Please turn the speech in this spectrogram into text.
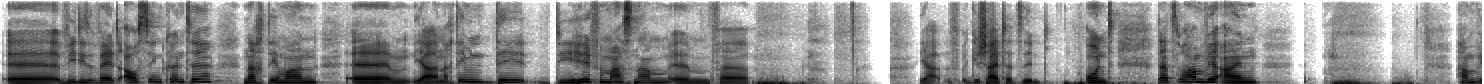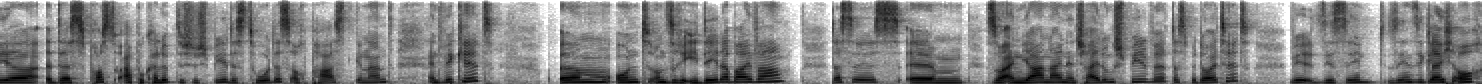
äh, wie diese Welt aussehen könnte, nachdem man, ähm, ja, nachdem die, die Hilfemaßnahmen ver, ja, gescheitert sind. Und dazu haben wir ein haben wir das postapokalyptische Spiel des Todes, auch Past genannt, entwickelt. Ähm, und unsere Idee dabei war, dass es ähm, so ein Ja-Nein-Entscheidungsspiel wird. Das bedeutet, wir, das sehen, sehen Sie gleich auch,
